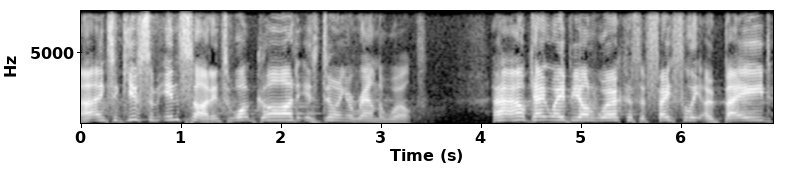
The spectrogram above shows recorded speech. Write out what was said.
uh, and to give some insight into what God is doing around the world. Uh, our Gateway Beyond workers have faithfully obeyed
